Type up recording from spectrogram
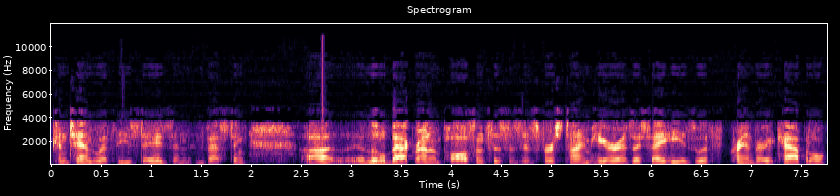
contend with these days in investing. Uh, a little background on Paul since this is his first time here. As I say, he is with Cranberry Capital.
